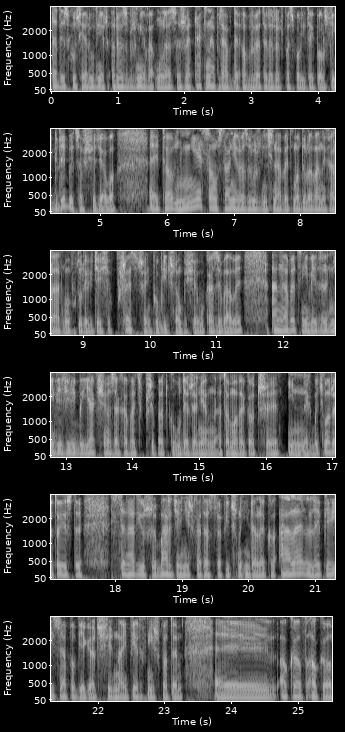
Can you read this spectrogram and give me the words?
ta dyskusja również rozbrzmiewa u nas, że tak naprawdę obywatele Rzeczpospolitej Polskiej, gdyby coś się działo, e, to nie są w stanie rozróżnić nawet modulowanych alarmów, które gdzieś w przestrzeń publiczną by się ukazywały, a nawet nie, wiedz, nie wiedzieliby, jak się zachować w przypadku uderzenia atomowego czy innych. Być może to jest scenariusz bardziej niż katastroficzny i daleko, ale lepiej zapobiegać najpierw niż potem e, oko w oko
